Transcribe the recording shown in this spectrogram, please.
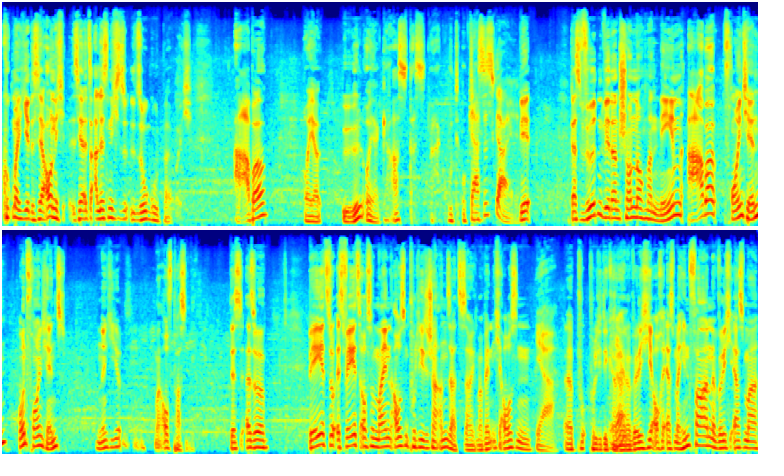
guck mal hier, das ist ja auch nicht, ist ja jetzt alles nicht so, so gut bei euch. Aber euer Öl, euer Gas, das war gut, okay. Das ist geil. Wir, das würden wir dann schon nochmal nehmen, aber Freundchen und Freundchens, ne, hier mal aufpassen. Das, also, wäre jetzt so, es wäre jetzt auch so mein außenpolitischer Ansatz, sag ich mal. Wenn ich Außenpolitiker Ja. äh, wäre, dann würde ich hier auch erstmal hinfahren, dann würde ich erstmal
